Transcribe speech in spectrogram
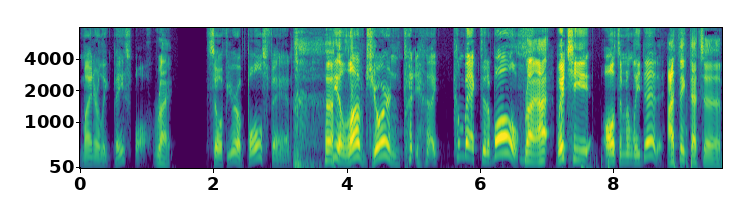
minor league baseball. Right. So if you're a Bulls fan, you love Jordan, but you're like, come back to the Bulls, Right. I, which he ultimately did. I think that's a.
